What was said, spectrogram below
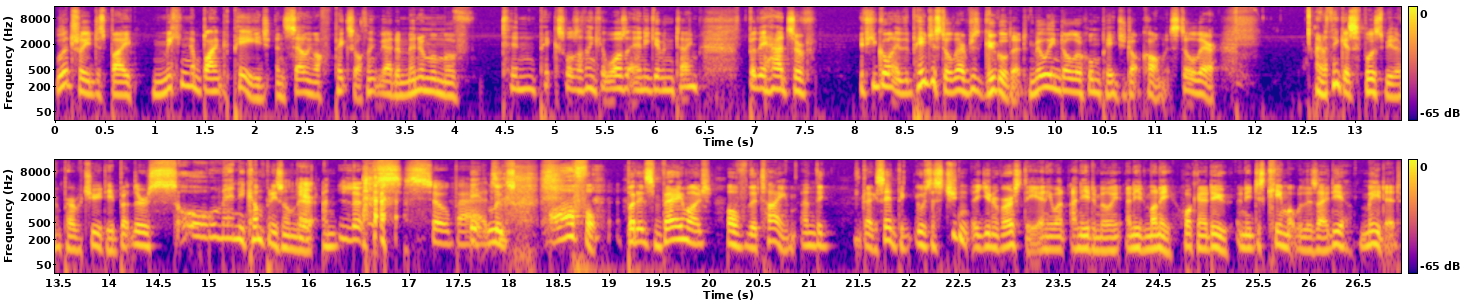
literally just by making a blank page and selling off a pixel. I think they had a minimum of 10 pixels, I think it was, at any given time. But they had sort of, if you go on, the page is still there, I've just Googled it, milliondollarhomepage.com, it's still there. And I think it's supposed to be there in perpetuity, but there's so many companies on there, it and looks so bad. it looks awful, but it's very much of the time. And the, like I said, the, it was a student at university, and he went, "I need a million, I need money. What can I do?" And he just came up with this idea, made it,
